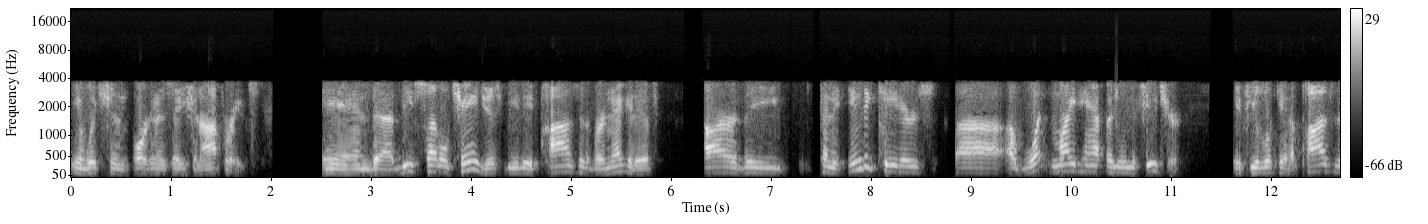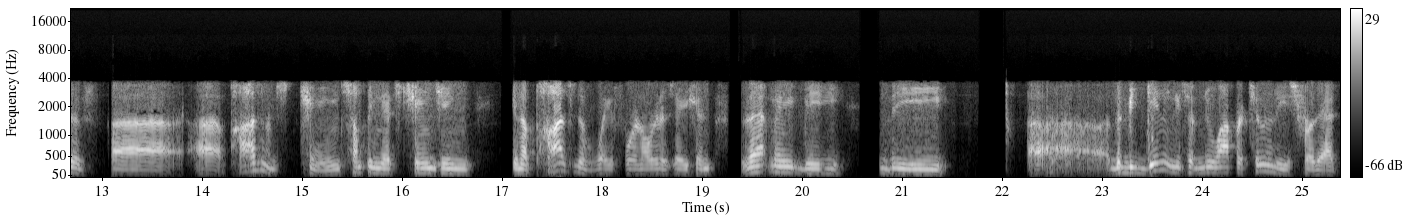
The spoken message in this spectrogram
in which an organization operates. And uh, these subtle changes, be they positive or negative, are the kind of indicators uh, of what might happen in the future. If you look at a positive uh, uh positive change, something that's changing in a positive way for an organization, that may be the uh, the beginnings of new opportunities for that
